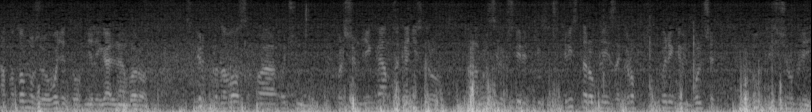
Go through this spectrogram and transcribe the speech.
а потом уже выводят его в нелегальный оборот. Спирт продавался по очень большим деньгам, за канистру она просила 4300 рублей, за коробку с куриками больше 2000 рублей.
